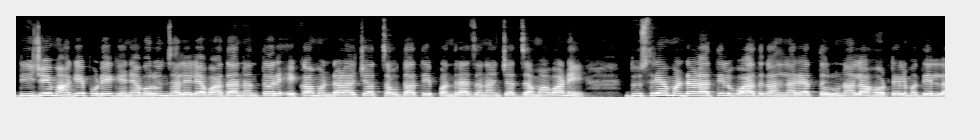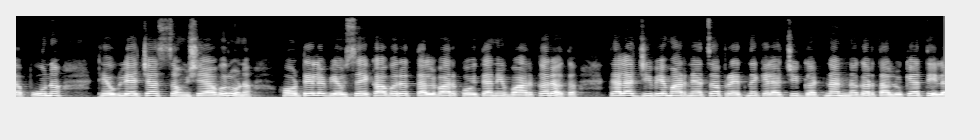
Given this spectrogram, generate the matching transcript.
डीजे मागे पुढे घेण्यावरून झालेल्या वादानंतर एका मंडळाच्या चौदा ते पंधरा जणांच्या जमावाने दुसऱ्या मंडळातील वाद घालणाऱ्या तरुणाला हॉटेलमध्ये लपवून ठेवल्याच्या संशयावरून हॉटेल व्यावसायिकावर तलवार कोयत्याने वार करत त्याला जिवे मारण्याचा प्रयत्न केल्याची घटना नगर तालुक्यातील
